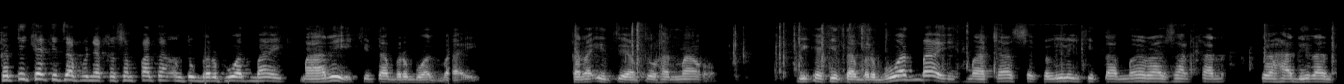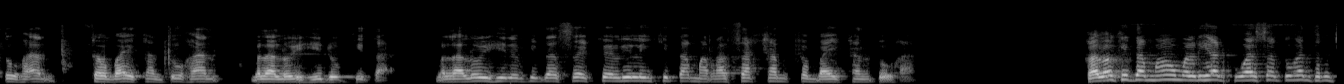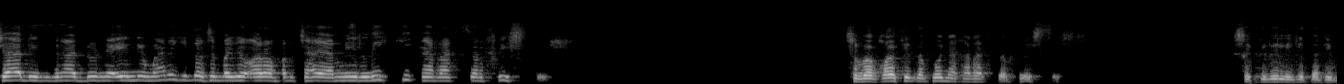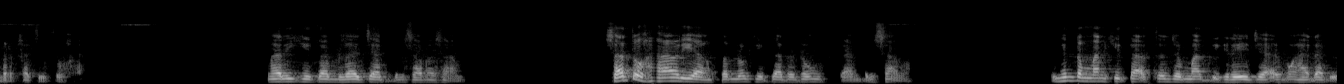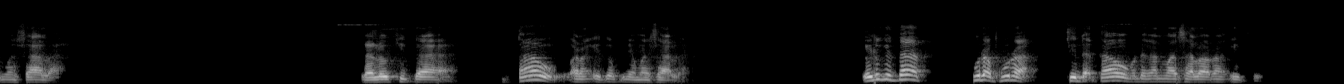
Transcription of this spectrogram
Ketika kita punya kesempatan untuk berbuat baik, mari kita berbuat baik. Karena itu yang Tuhan mau. Jika kita berbuat baik, maka sekeliling kita merasakan kehadiran Tuhan, kebaikan Tuhan melalui hidup kita. Melalui hidup kita, sekeliling kita merasakan kebaikan Tuhan. Kalau kita mau melihat kuasa Tuhan terjadi di tengah dunia ini, mari kita sebagai orang percaya miliki karakter Kristus. Sebab kalau kita punya karakter Kristus, sekeliling kita diberkati Tuhan. Mari kita belajar bersama-sama. Satu hal yang perlu kita renungkan bersama. Mungkin teman kita atau jemaat di gereja menghadapi masalah. Lalu kita tahu orang itu punya masalah. Lalu kita pura-pura tidak tahu dengan masalah orang itu.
